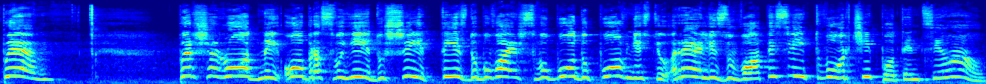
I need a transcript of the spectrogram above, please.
пе, першородний образ своєї душі, ти здобуваєш свободу повністю реалізувати свій творчий потенціал.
